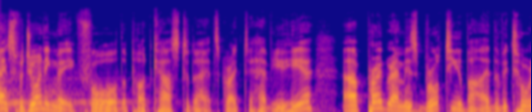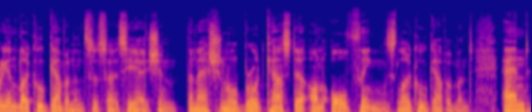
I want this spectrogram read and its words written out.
Thanks for joining me for the podcast today. It's great to have you here. Our program is brought to you by the Victorian Local Governance Association, the national broadcaster on all things local government, and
